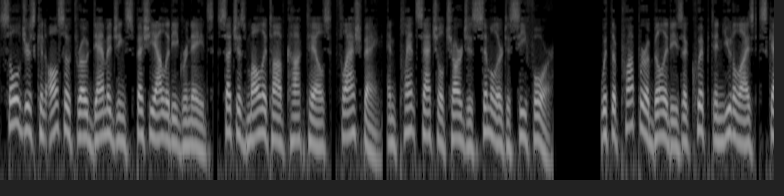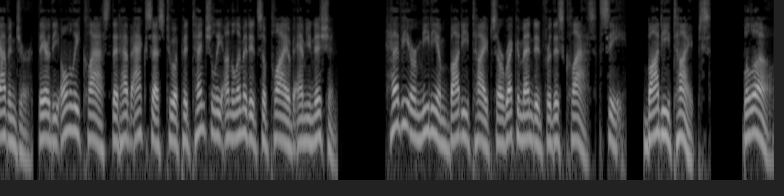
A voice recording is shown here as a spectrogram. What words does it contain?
Soldiers can also throw damaging specialty grenades, such as Molotov cocktails, flashbang, and plant satchel charges similar to C4. With the proper abilities equipped and utilized scavenger, they are the only class that have access to a potentially unlimited supply of ammunition. Heavy or medium body types are recommended for this class see body types below.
